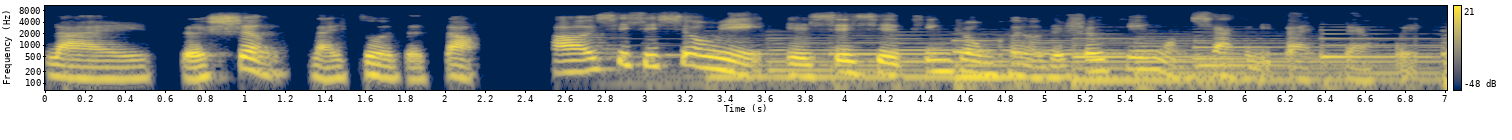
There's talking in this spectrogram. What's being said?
来得胜，来做得到。好，谢谢秀敏，也谢谢听众朋友的收听，我们下个礼拜再会。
